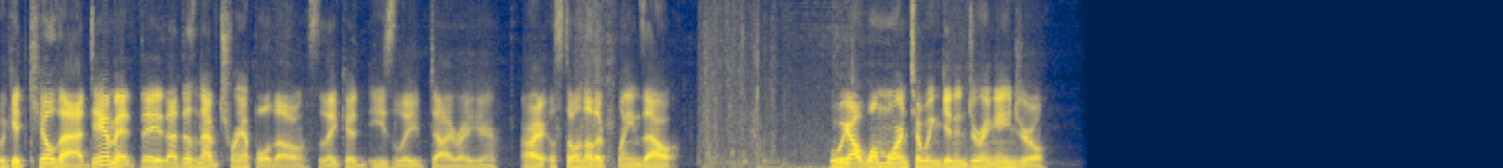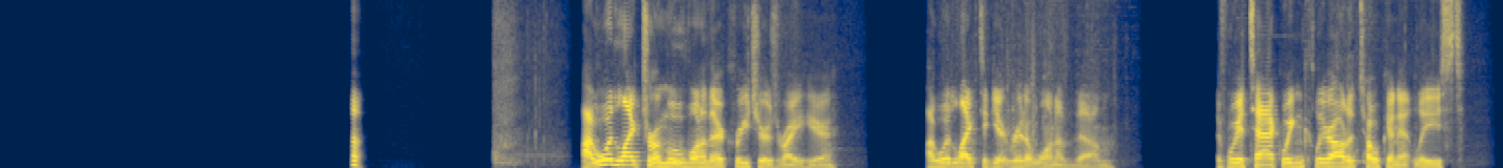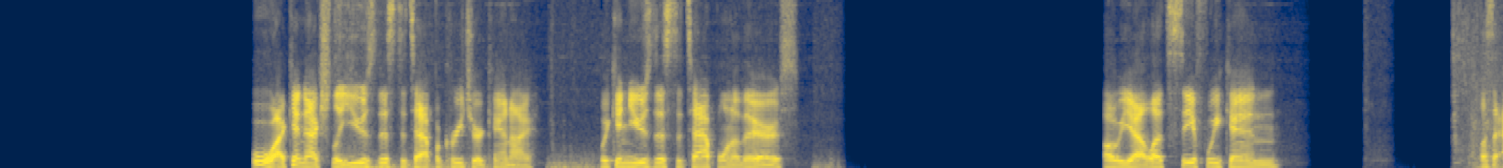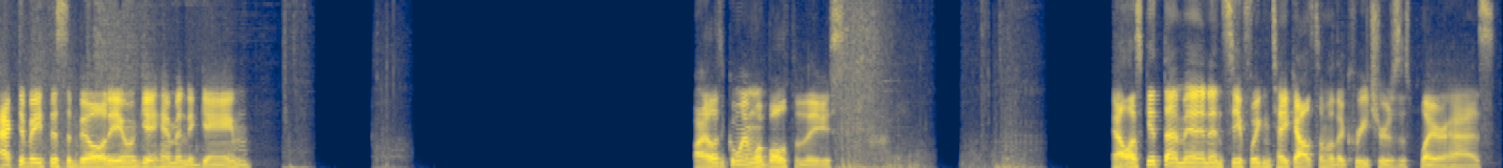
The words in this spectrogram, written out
We could kill that. Damn it. They That doesn't have trample, though, so they could easily die right here. All right, let's throw another plains out. Well, we got one more until we can get Enduring Angel. I would like to remove one of their creatures right here. I would like to get rid of one of them. If we attack, we can clear out a token at least. Ooh, I can actually use this to tap a creature, can I? We can use this to tap one of theirs. Oh yeah, let's see if we can... Let's activate this ability and we'll get him in the game. Alright, let's go in with both of these. Yeah, let's get them in and see if we can take out some of the creatures this player has.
